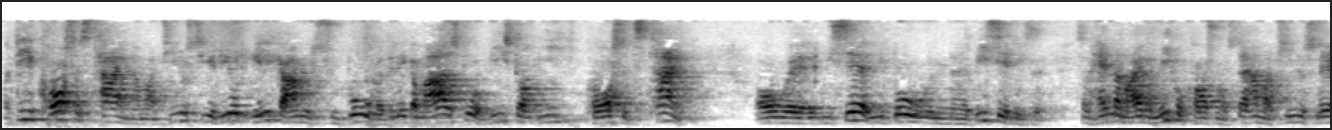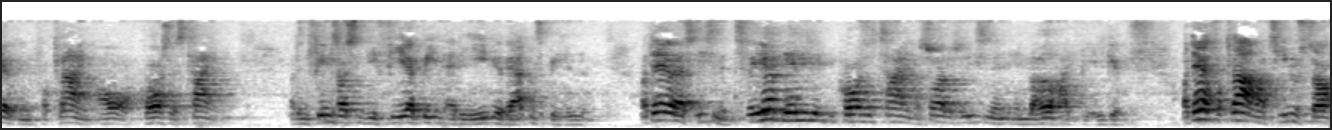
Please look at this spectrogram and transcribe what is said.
Og det er korsets tegn, og Martinus siger, det er jo et elgammelt symbol, og det ligger meget stor visdom i korsets tegn. Og øh, især i bogen øh, Bisættelse, som handler meget om mikrokosmos, der har Martinus lavet en forklaring over korsets tegn. Og den findes også i de fire ben af det evige verdensbillede. Og der er jo altså ligesom en tværbjælke i korsets tegn, og så er der så ligesom en, en lodret bjælke. Og der forklarer Martinus så,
